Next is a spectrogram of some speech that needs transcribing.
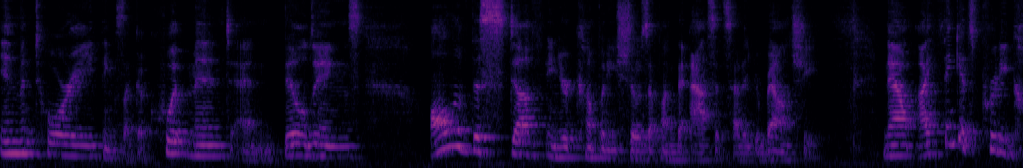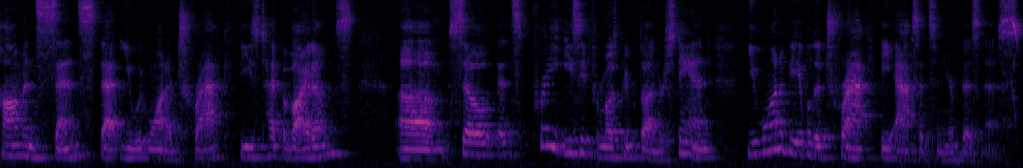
inventory, things like equipment and buildings, all of this stuff in your company shows up on the asset side of your balance sheet. Now, I think it's pretty common sense that you would want to track these type of items. Um, so it's pretty easy for most people to understand. You want to be able to track the assets in your business.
